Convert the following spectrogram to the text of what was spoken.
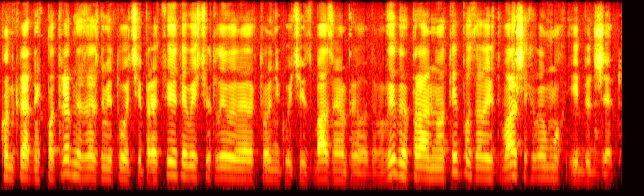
конкретних потреб, незалежно від того, чи працюєте ви з чутливою електронікою, чи з базовими приладами. Вибір правильного типу залежить від ваших вимог і бюджету.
